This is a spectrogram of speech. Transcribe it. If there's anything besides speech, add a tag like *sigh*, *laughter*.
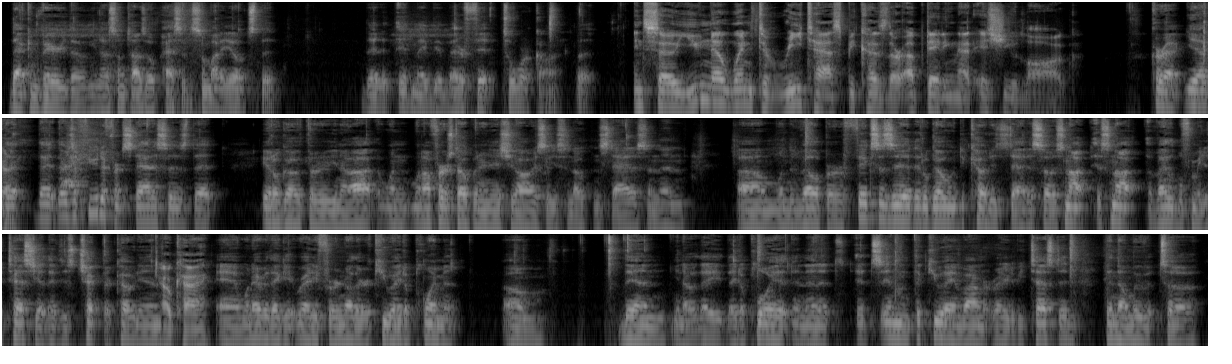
that can vary though. You know, sometimes they'll pass it to somebody else that that it, it may be a better fit to work on. But And so you know when to retest because they're updating that issue log. Correct. Yeah, Okay. the- the- there's a few different statuses that it'll go through. You know, I, when when I first open an issue, obviously it's an open status, and then um, when the developer fixes it, it'll go to coded status. So it's not it's not available for me to test yet. They've just checked their code in, Okay. and whenever they get ready for another QA deployment, um, then you know they they deploy it, and then it's it's in the QA environment ready to be tested. Then they'll move it to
